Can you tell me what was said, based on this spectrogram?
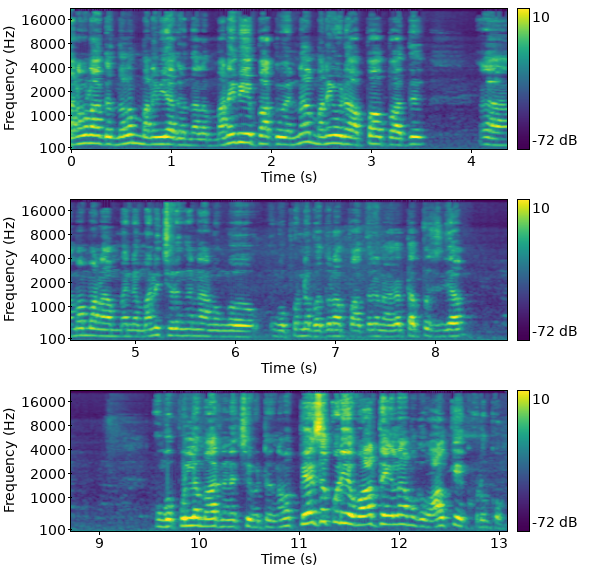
கணவனாக இருந்தாலும் மனைவியாக இருந்தாலும் மனைவியை பார்க்க வேணும்னா மனைவியோட அப்பாவை பார்த்து ஆஹ் மாமா நான் என்னை மன்னிச்சிடுங்க. நான் உங்கள் உங்கள் பொண்ணை பத்திரம் பார்த்துருங்க நான் அதை தப்பு செஞ்சால் உங்கள் புள்ள மாதிரி நினச்சி விட்டு நம்ம பேசக்கூடிய வார்த்தைகள்லாம் நமக்கு வாழ்க்கையை கொடுக்கும்.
